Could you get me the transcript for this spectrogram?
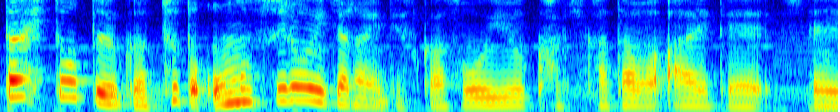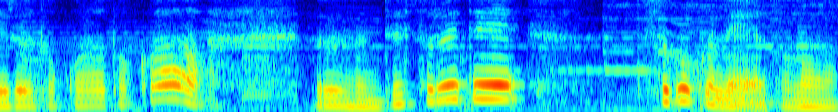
た人というかちょっと面白いじゃないですか。そういう書き方をあえてしているところとか、うん、でそれですごくねその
